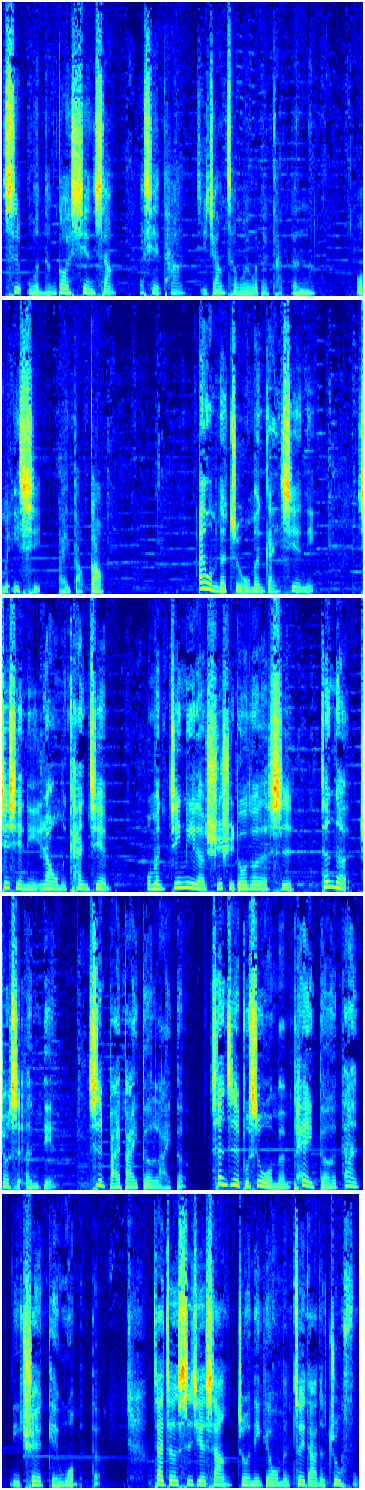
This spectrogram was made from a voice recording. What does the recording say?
是我能够献上，而且它即将成为我的感恩呢？我们一起来祷告。爱我们的主，我们感谢你，谢谢你让我们看见，我们经历了许许多多的事，真的就是恩典，是白白得来的。甚至不是我们配得，但你却给我们的。在这个世界上，主你给我们最大的祝福，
